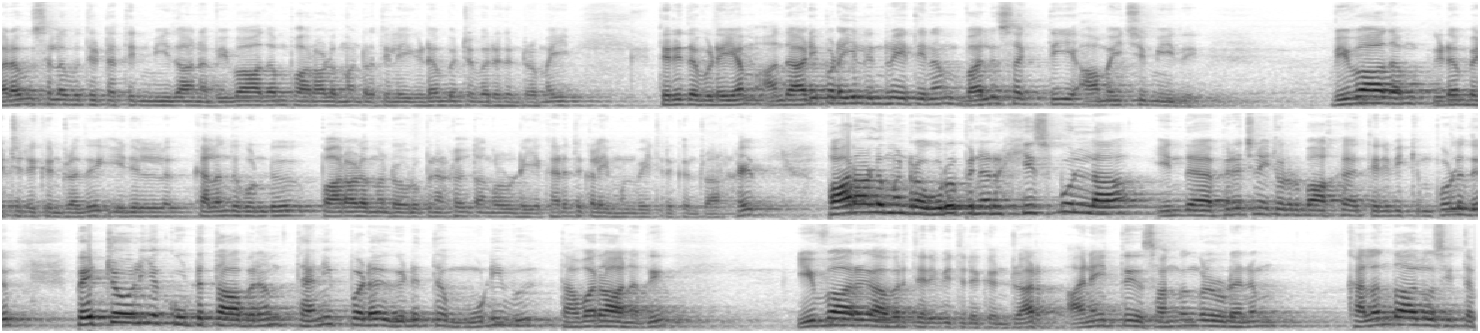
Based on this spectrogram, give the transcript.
வரவு செலவு திட்டத்தின் மீதான விவாதம் பாராளுமன்றத்திலே இடம்பெற்று வருகின்றமை தெரிந்த விடயம். அந்த அடிப்படையில் இன்றைய தினம் வலுசக்தி அமைச்சு மீது விவாதம் இடம்பெற்றிருக்கின்றது. இதில் கலந்து கொண்டு பாராளுமன்ற உறுப்பினர்கள் தங்களுடைய கருத்துக்களை முன்வைத்திருக்கின்றார்கள். பாராளுமன்ற உறுப்பினர் ஹிஸ்புல்லா இந்த பிரச்சனை தொடர்பாக தெரிவிக்கும் பொழுது பெட்ரோலிய கூட்டுத்தாபனம் தனிப்பட எடுத்த முடிவு தவறானது. இவ்வாறு அவர் தெரிவித்திருக்கின்றார். அனைத்து சங்கங்களுடனும் கலந்தாலோசித்த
